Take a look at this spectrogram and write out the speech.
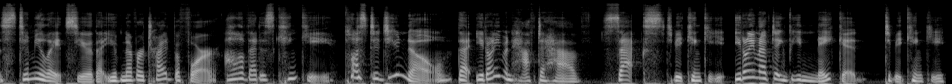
stimulates you that you've never tried before. All of that is kinky. Plus, did you know that you don't even have to have sex to be kinky? You don't even have to be naked to be kinky.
